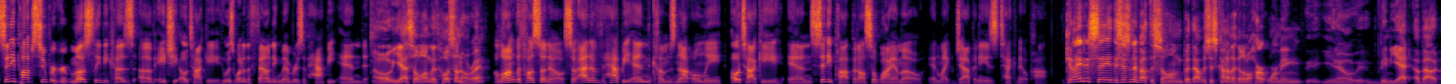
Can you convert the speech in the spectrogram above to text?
city pop supergroup, mostly because of Eiichi Otaki, who was one of the founding members of Happy End Oh, yes, along with Hosono, right? along with Hosono. So out of Happy End comes not only Otaki and City Pop, but also YMO and like Japanese techno pop. Can I just say this isn't about the song, but that was just kind of like a little heartwarming, you know, vignette about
